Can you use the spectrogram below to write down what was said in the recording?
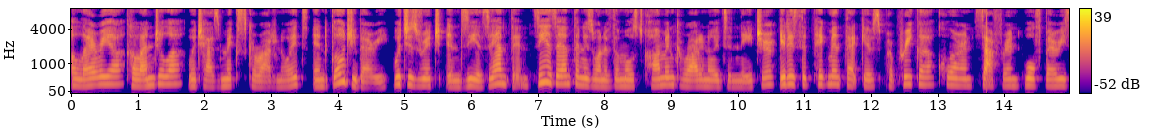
alaria, calendula, which has mixed carotenoids, and goji berry, which is rich in zeaxanthin. Zeaxanthin is one of the most common carotenoids in nature. It is the pigment that gives paprika, corn, saffron, wolfberries,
